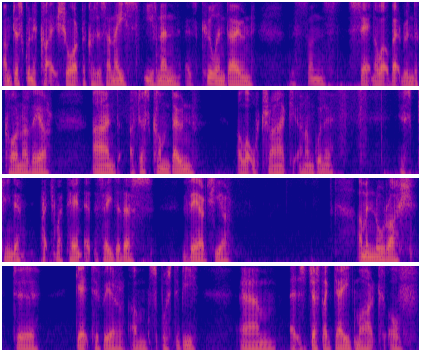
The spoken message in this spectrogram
I'm just going to cut it short because it's a nice evening, it's cooling down, the sun's setting a little bit round the corner there and I've just come down a little track and I'm going to just kind of pitch my tent at the side of this verge here. I'm in no rush to get to where I'm supposed to be. Um, it's just a guide mark of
